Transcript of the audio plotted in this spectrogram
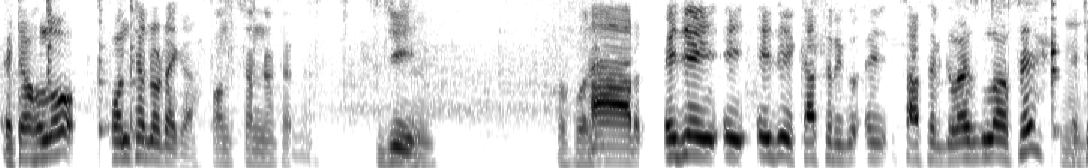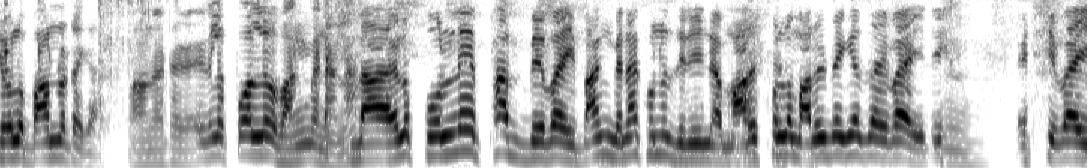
এটা হলো পঞ্চান্ন টাকা। পঞ্চান্ন টাকা। জি। আর এই যে এই- যে কাঁচের এই কাঁচের গ্লাসগুলো আছে এটা হলো বান্ন টাকা। পাওনা টাকা। এগুলো পড়লেও ভাঙবে না না? এগুলো পড়লে ফাটবে ভাই ভাঙবে না কোনো জিনিস না। মানুষ পড়লে মানুষ ভেঙে যায় ভাই এটি এটি ভাই।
